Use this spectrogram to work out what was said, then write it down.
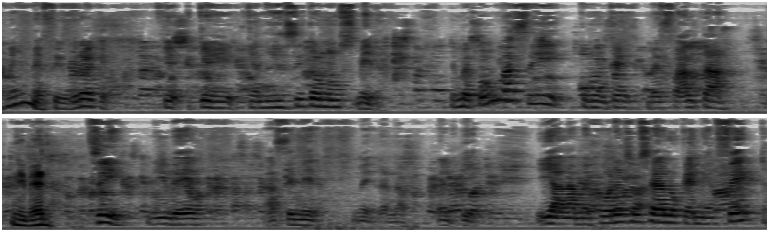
a mí me figura que, que, que, que necesito unos, mira, si me pongo así, como que me falta, Nivel. sí, nivel, así mira, mira la- el pie. Y a lo mejor eso sea lo que me afecta.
